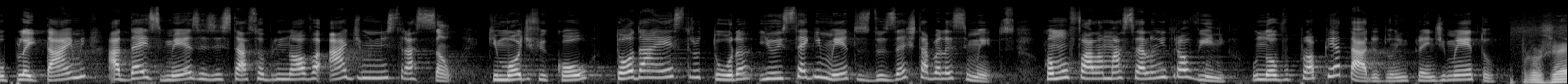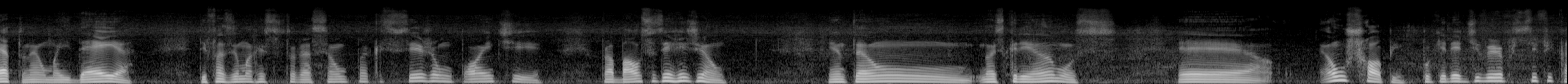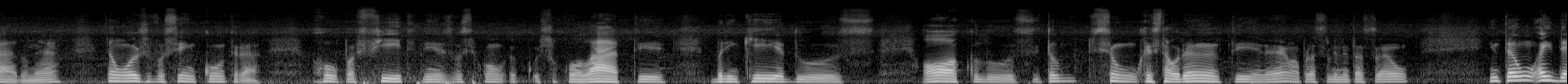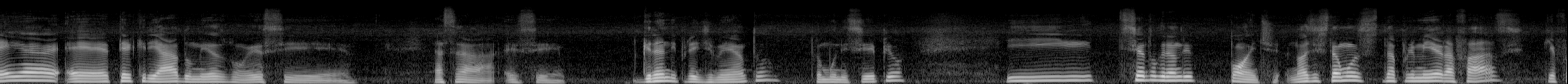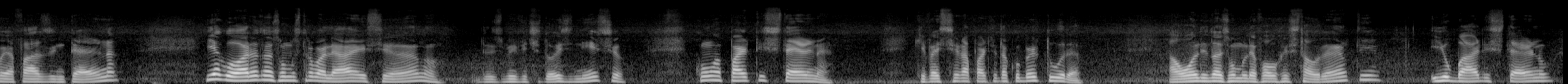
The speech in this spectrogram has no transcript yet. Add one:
O Playtime, há 10 meses, está sob nova administração, que modificou toda a estrutura e os segmentos dos estabelecimentos, como fala Marcelo Introvini, o novo proprietário do empreendimento. O projeto, né, uma ideia de fazer uma restauração para que seja um point para Balsas e região. Então, nós criamos é, é um shopping, porque ele é diversificado, né? Então, hoje você encontra roupa fitness, você com chocolate, brinquedos, óculos, então são restaurante, né, uma praça de alimentação. Então a ideia é ter criado mesmo esse essa esse grande empreendimento para o município e sendo um grande point. Nós estamos na primeira fase, que foi a fase interna, e agora nós vamos trabalhar esse ano, 2022, início, com a parte externa, que vai ser a parte da cobertura, aonde nós vamos levar o restaurante e o bar externo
